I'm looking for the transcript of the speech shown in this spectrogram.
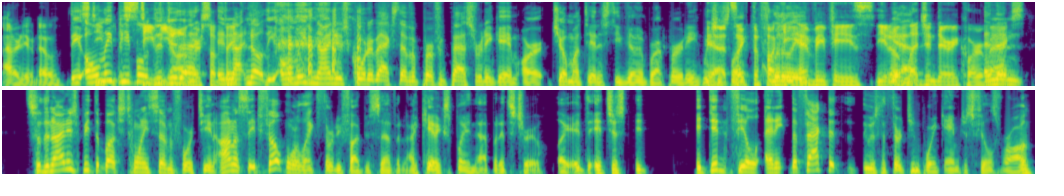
I don't even know. The Steve- only people Steve to do that, or something. in Ni- no, the only Niners quarterbacks that have a perfect passer rating game are Joe Montana, Steve Young, and Brock Purdy, which yeah, is it's like, the fucking MVPs, you know, Yeah. legendary quarterbacks. And then, so the Niners beat the Bucs 27-14. Honestly, it felt more like 35 to 7. I can't explain that, but it's true. Like it it just it it didn't feel any the fact that it was the 13 point game just feels wrong.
